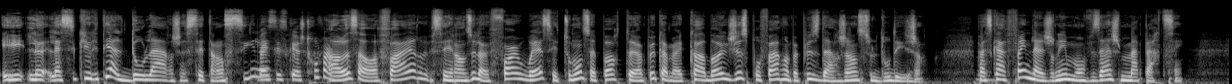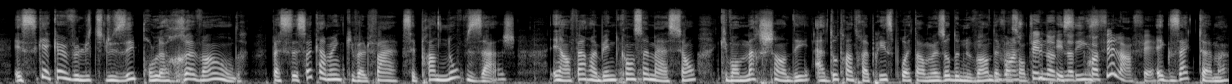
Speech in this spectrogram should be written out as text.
Et le, la sécurité a le dos large ces temps-ci. Ben, c'est ce que je trouve. Alors là, ça va faire, c'est rendu le Far West et tout le monde se porte un peu comme un cowboy juste pour faire un peu plus d'argent sur le dos des gens. Parce qu'à la fin de la journée, mon visage m'appartient. Et si quelqu'un veut l'utiliser pour le revendre, parce que c'est ça quand même qu'ils veulent faire, c'est prendre nos visages et en faire un bien de consommation qui vont marchander à d'autres entreprises pour être en mesure de nous vendre de façon plus notre, précise. notre profil, en fait. Exactement.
